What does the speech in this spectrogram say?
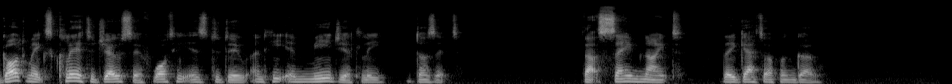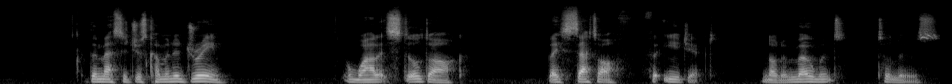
God makes clear to Joseph what he is to do, and he immediately does it. That same night, they get up and go. The messengers come in a dream, and while it's still dark, they set off for Egypt, not a moment to lose.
